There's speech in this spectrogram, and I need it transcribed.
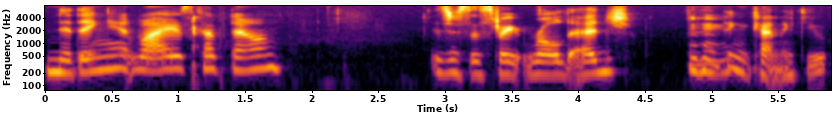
knitting it wise, cup down. It's just a straight rolled edge. I Mhm. think kind of cute.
